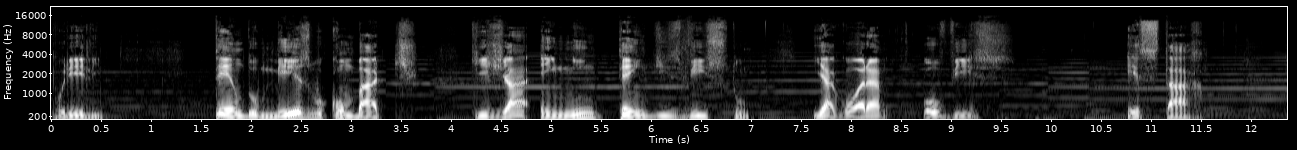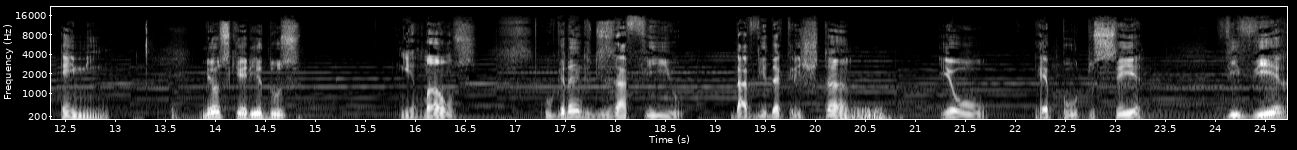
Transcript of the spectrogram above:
por ele, tendo o mesmo combate que já em mim tendes visto e agora ouvis estar em mim. Meus queridos irmãos, o grande desafio da vida cristã, eu reputo ser viver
